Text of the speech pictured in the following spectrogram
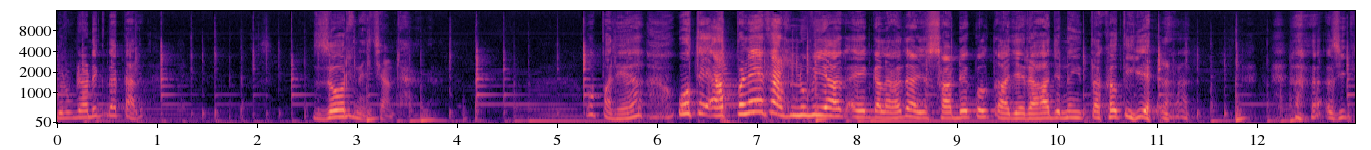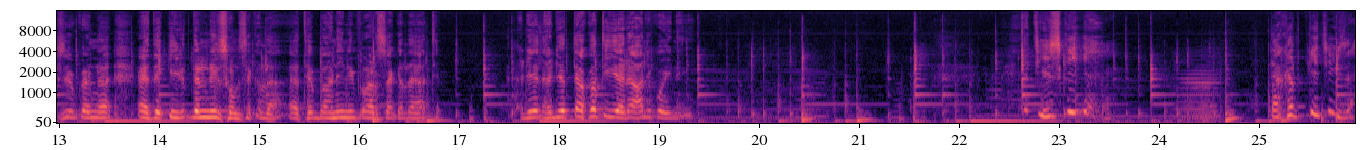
ਗੁਰੂ ਨਾਨਕ ਦਾ ਘਰ। ਜ਼ੋਰ ਨਹੀਂ ਚਾਹੁੰਦਾ ਉਹ ਭਲਿਆ, ਉਹ ਤੇ ਆਪਣੇ ਘਰ ਨੂੰ ਵੀ ਇਹ ਗੱਲ ਆਦਾ ਸਾਡੇ ਕੋਲ ਤਾਂ ਅਜੇ ਰਾਜ ਨਹੀਂ, ਤਖਤ ਹੀ ਹੈ। ਅਸੀਂ ਕਿਸੇ ਨੂੰ ਕਹਿੰਦਾ ਇੱਥੇ ਕੀਰਤਨ ਨਹੀਂ ਸੁਣ ਸਕਦਾ, ਇੱਥੇ ਬਾਣੀ ਨਹੀਂ ਪੜ ਸਕਦਾ, ਇੱਥੇ। ਅਜੇ ਅਜੇ ਤਖਤ ਹੀ ਹੈ, ਰਾਜ ਕੋਈ ਨਹੀਂ। ਇਹ ਚੀਜ਼ ਕੀ ਹੈ? ਤਖਤ ਕੀ ਚੀਜ਼ ਹੈ?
